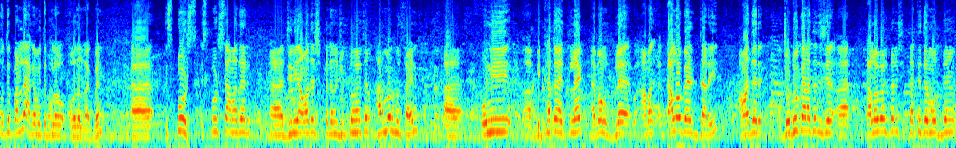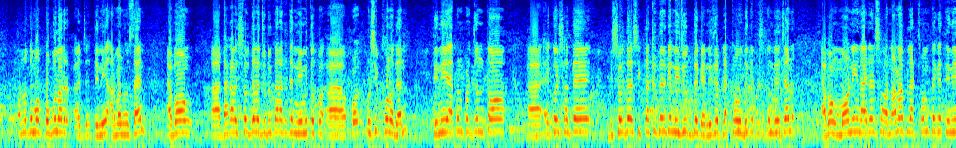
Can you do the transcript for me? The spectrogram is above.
হতে পারলে আগামীতে ভালো অবদান রাখবেন। স্পোর্টস, স্পোর্টসে আমাদের যিনি আমাদের প্যানেলে যুক্ত হয়েছেন, আরমান হুসাইন। উনি বিখ্যাত অ্যাথলেট এবং কালো বেল্টধারী আমাদের জডু যে কালো বেল্টধারী শিক্ষার্থীদের মধ্যে অন্যতম পপুলার তিনি আরমান হুসাইন এবং ঢাকা বিশ্ববিদ্যালয় জুডু কারাতে নিয়মিত প্রশিক্ষণও দেন। তিনি এখন পর্যন্ত একই সাথে বিশ্ববিদ্যালয়ের শিক্ষার্থীদেরকে নিজ উদ্যোগে, নিজের প্ল্যাটফর্ম উদ্যোগে প্রশিক্ষণ দিয়েছেন এবং মর্নিং নাইটার সহ নানা প্ল্যাটফর্ম থেকে তিনি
